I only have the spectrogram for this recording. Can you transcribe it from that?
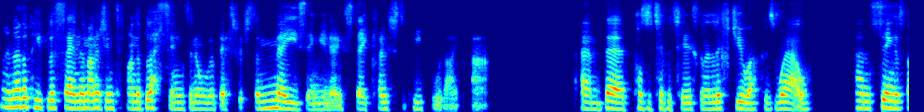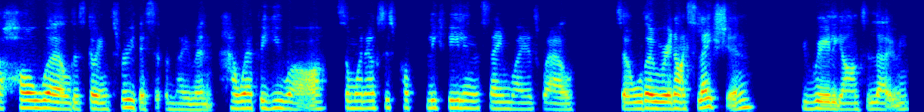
And other people are saying they're managing to find the blessings in all of this, which is amazing. You know, stay close to people like that um, their positivity is going to lift you up as well. And seeing as the whole world is going through this at the moment, however you are, someone else is probably feeling the same way as well. So although we're in isolation, you really aren't alone.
